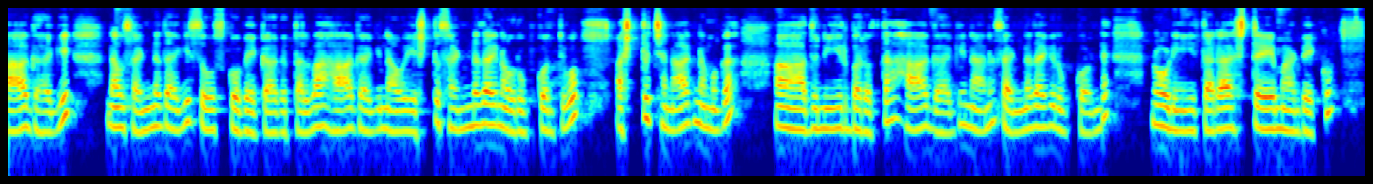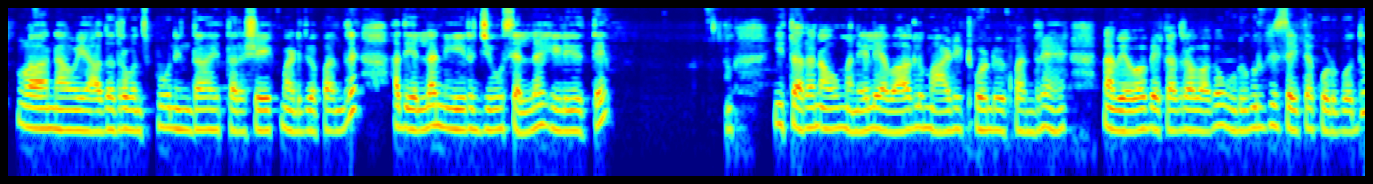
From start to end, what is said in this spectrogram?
ಹಾಗಾಗಿ ನಾವು ಸಣ್ಣದಾಗಿ ಸೋಸ್ಕೋಬೇಕಾಗತ್ತಲ್ವ ಹಾಗಾಗಿ ನಾವು ಎಷ್ಟು ಸಣ್ಣದಾಗಿ ನಾವು ರುಬ್ಕೊತೀವೋ ಅಷ್ಟು ಚೆನ್ನಾಗಿ ನಮಗೆ ಅದು ನೀರು ಬರುತ್ತೆ? ಹಾಗಾಗಿ ನಾನು ಸಣ್ಣದಾಗಿ ರುಬ್ಕೊಂಡೆ. ನೋಡಿ, ಈ ಥರ ಸ್ಟೇ ಮಾಡಬೇಕು. ನಾವು ಯಾವುದಾದ್ರೂ ಒಂದು ಸ್ಪೂನಿಂದ ಈ ಥರ ಶೇಕ್ ಮಾಡಿದ್ವಪ್ಪ ಅಂದರೆ, ಅದೆಲ್ಲ ನೀರು, ಜ್ಯೂಸ್ ಎಲ್ಲ ಇಳಿಯುತ್ತೆ. ಈ ಥರ ನಾವು ಮನೇಲಿ ಯಾವಾಗಲೂ ಮಾಡಿಟ್ಕೊಂಡ್ವಪ್ಪ ಅಂದರೆ ನಾವು ಯಾವಾಗ ಬೇಕಾದರೂ ಆವಾಗ ಹುಡುಗರಿಗೆ ಸಹಿತ ಕೊಡ್ಬೋದು,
